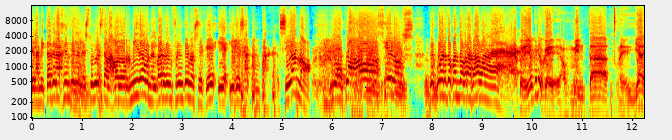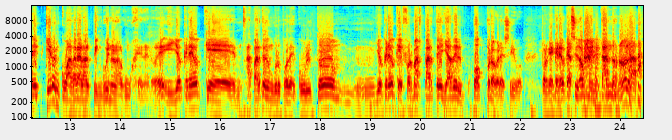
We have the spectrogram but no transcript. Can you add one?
Que la mitad de la gente en el estudio estaba o dormida o en el bar de enfrente, no sé qué, y, y desacompañada. ¿Sí o no? Y luego, ¡guau! ¡Cielos! Recuerdo cuando grababan. Ah, Pero yo creo que aumenta. eh, ya eh, quiero encuadrar al pingüino en algún género, ¿eh? Y yo creo que, aparte de un grupo de culto, yo creo que formas parte ya del pop progresivo. Porque creo que ha sido aumentando, ¿no? La,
